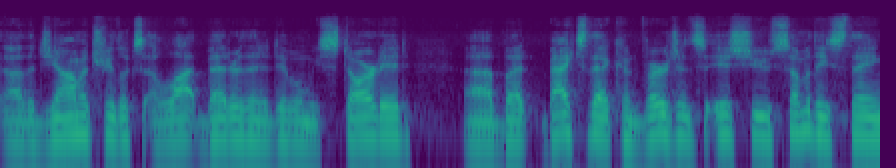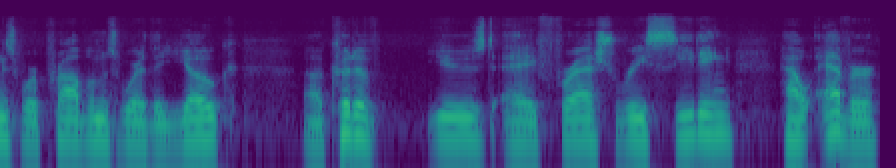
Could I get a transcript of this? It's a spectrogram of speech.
Uh, the geometry looks a lot better than it did when we started. Uh, but back to that convergence issue, some of these things were problems where the yoke uh, could have used a fresh reseating. However,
